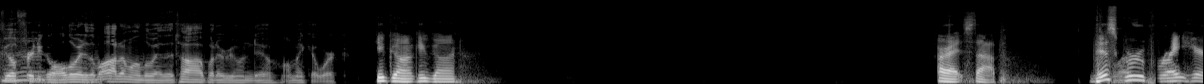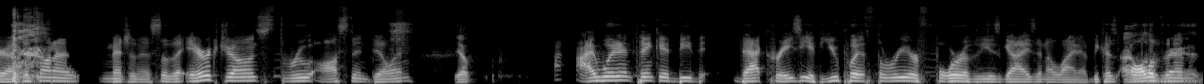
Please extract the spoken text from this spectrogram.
feel free to Uh, go all the way to the bottom, all the way to the top, whatever you want to do. I'll make it work. Keep going. Keep going. All right, stop. This group right here. I just want to mention this. So the Erik Jones through Austin Dillon. Yep. I- I wouldn't think it'd be th- that crazy if you put three or four of these guys in a lineup because I all of them,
